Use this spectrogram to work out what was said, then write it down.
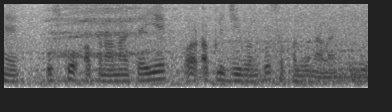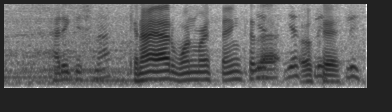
हैं उसको अपनाना चाहिए और अपने जीवन को सफल बनाना चाहिए हरे कृष्णा Can I add one more thing to yes that? yes okay. please please,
